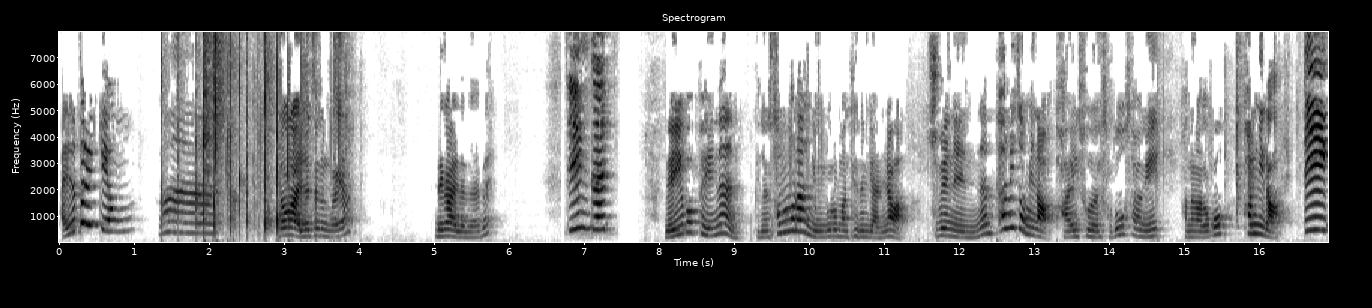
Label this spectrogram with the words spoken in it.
알려드릴게요. 와. 너가 알려주는 거야? 내가 알려줘야 돼? 찡긋! 네이버 페이는 그냥 선물하는 용도로만 되는 게 아니라 주변에 있는 편의점이나 다이소에서도 사용이 가능하다고 합니다. 띡!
